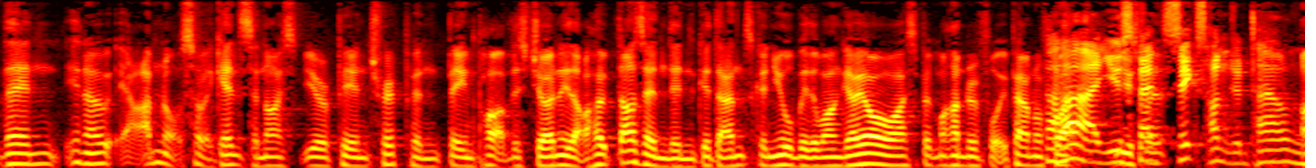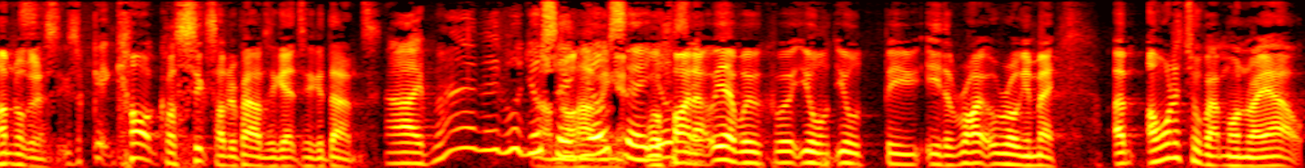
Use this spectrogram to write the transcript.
Then you know, I'm not so against a nice European trip and being part of this journey that I hope does end in Gdansk, and you'll be the one going, "Oh, I spent my 140 pound on flight." Ah, you, spent six hundred pounds. I'm not going to. It can't cost 600 pounds to get to Gdansk. Uh, well, you'll see. You'll see. We'll find out. Yeah, we'll, you'll you'll be either right or wrong in May. Um, I want to talk about Monreal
